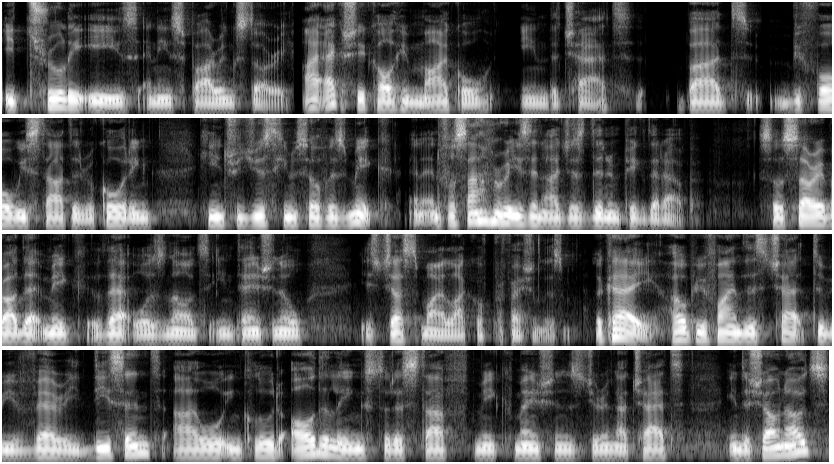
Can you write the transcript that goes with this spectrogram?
It truly is an inspiring story. I actually call him Michael in the chat, but before we started recording, he introduced himself as Mick, and, and for some reason I just didn't pick that up. So sorry about that, Mick. That was not intentional. It's just my lack of professionalism. Okay, hope you find this chat to be very decent. I will include all the links to the stuff Mick mentions during our chat in the show notes,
